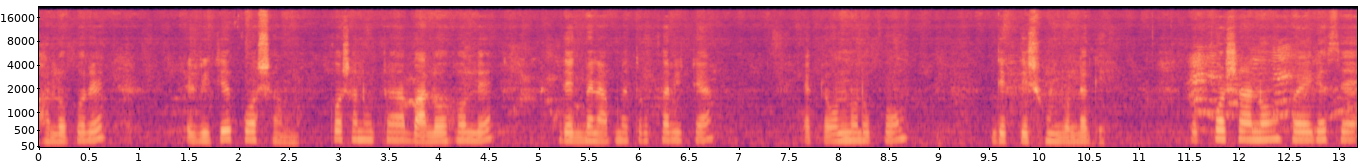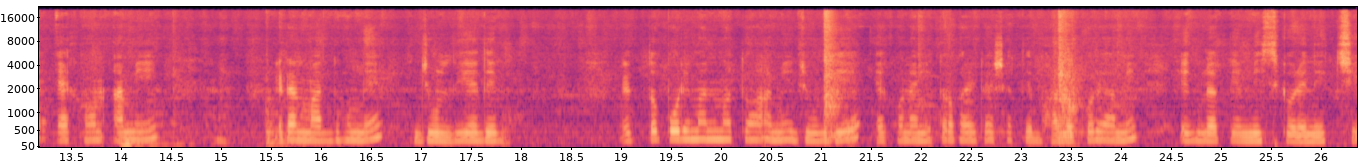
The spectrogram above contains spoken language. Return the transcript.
ভালো করে রিকে কষাম। কষানোটা ভালো হলে দেখবেন আপনার তরকারিটা একটা অন্যরকম দেখতে সুন্দর লাগে। তো কষানো হয়ে গেছে, এখন আমি এটার মাধ্যমে জল দিয়ে দেবো। এত পরিমাণ মতো আমি ঝোল দিয়ে এখন আমি তরকারিটার সাথে ভালো করে আমি এগুলাকে মিক্স করে নিচ্ছি।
